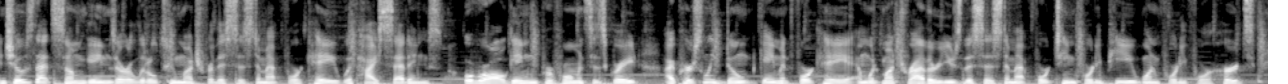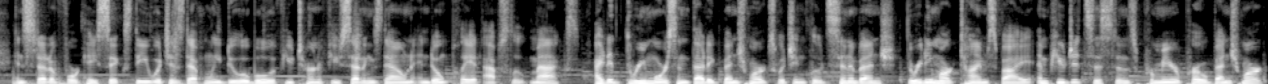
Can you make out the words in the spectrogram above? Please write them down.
and shows that some games are a little too much for this system at 4K with high settings. Overall, gaming performance is great. I personally don't game at 4K and would much rather use the system at 1440p 144Hz instead of 4K 60, which is definitely doable if you turn a few settings down and don't play at absolute max. I did three more synthetic benchmarks which include Cinebench, 3D Mark Time Spy, and Puget Systems Premiere Pro benchmark.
